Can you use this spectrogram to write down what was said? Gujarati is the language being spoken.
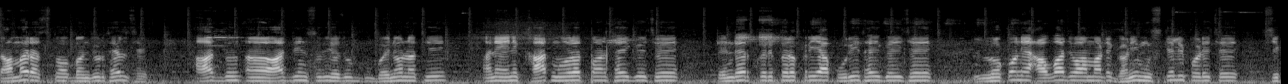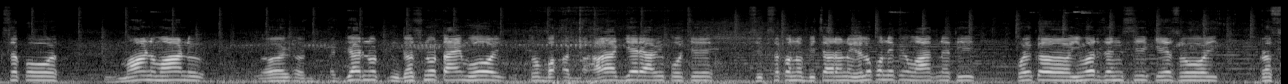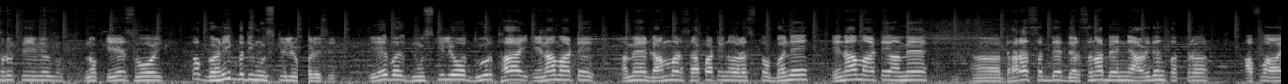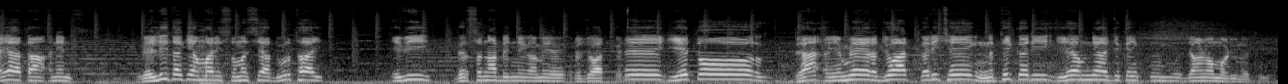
ડામર રસ્તો મંજૂર થયેલ છે. આજ આજ દિન સુધી હજુ બન્યો નથી અને એની ખાત મુહૂર્ત પણ થઈ ગયું છે. ટેન્ડર પ્રક્રિયા પૂરી થઈ ગઈ છે. લોકોને આવવા જવા માટે ઘણી મુશ્કેલી પડે છે. શિક્ષકો માંડ માંડ અગિયારનો, દસનો ટાઈમ હોય તો સાડા અગિયારે આવી પહોંચે. શિક્ષકોનો બિચારાનો, એ લોકોને કંઈ વાંક નથી. કોઈક ઇમરજન્સી કેસ હોય પ્રસૃતિનો કેસ હોય, તો ઘણી બધી મુશ્કેલીઓ પડે છે. એ મુશ્કેલીઓ દૂર થાય એના માટે અમે ડામર સપાટીનો રસ્તો બને. એના માટે અમે ધારાસભ્ય દર્શનાબેનને આવેદનપત્ર આપવા આવ્યા હતા અને વહેલી તકે અમારી સમસ્યા દૂર થાય. એવી દર્શનાબેનને અમે રજૂઆત કરી. એ તો એમણે રજૂઆત કરી છે, નથી કરી, એ અમને હજી કંઈક જાણવા મળ્યું નથી.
